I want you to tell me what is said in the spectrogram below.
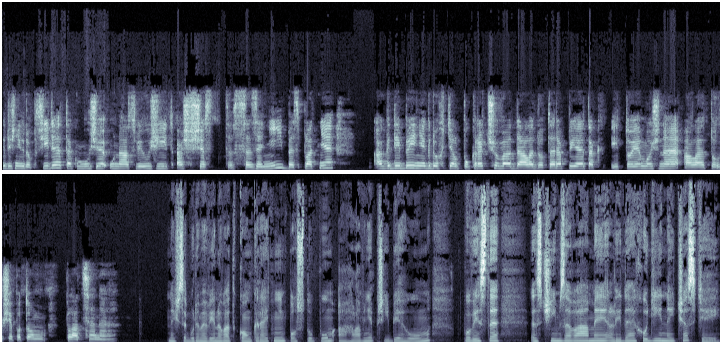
Když někdo přijde, tak může u nás využít až šest sezení bezplatně, a kdyby někdo chtěl pokračovat dále do terapie, tak i to je možné, ale to už je potom placené. Než se budeme věnovat konkrétním postupům a hlavně příběhům, povězte, s čím za vámi lidé chodí nejčastěji?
